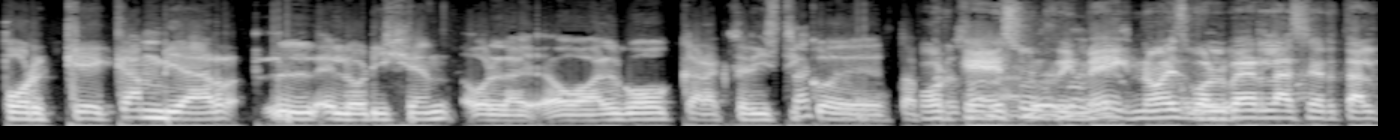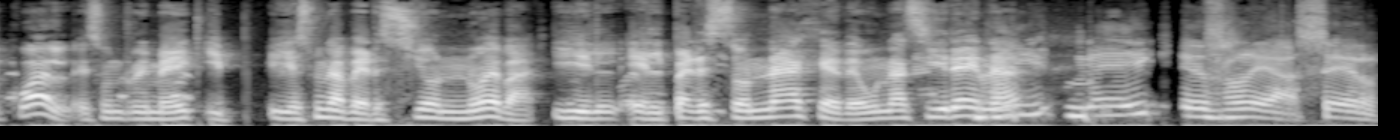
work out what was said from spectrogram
¿por qué cambiar el, el origen o, la- o algo característico de esta Porque persona? es un remake, no es volverla a hacer tal cual. Es un remake y, y es una versión nueva. Y el, el personaje de una sirena. Remake es rehacer,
